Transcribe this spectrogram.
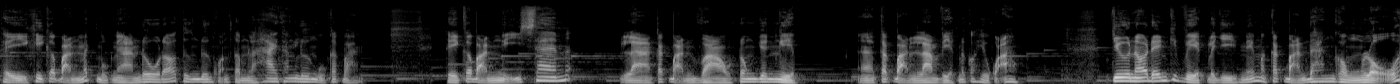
thì khi các bạn mất một ngàn đô đó tương đương khoảng tầm là hai tháng lương của các bạn. Thì các bạn nghĩ xem là các bạn vào trong doanh nghiệp à, các bạn làm việc nó có hiệu quả không? Chưa nói đến cái việc là gì nếu mà các bạn đang gồng lỗ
